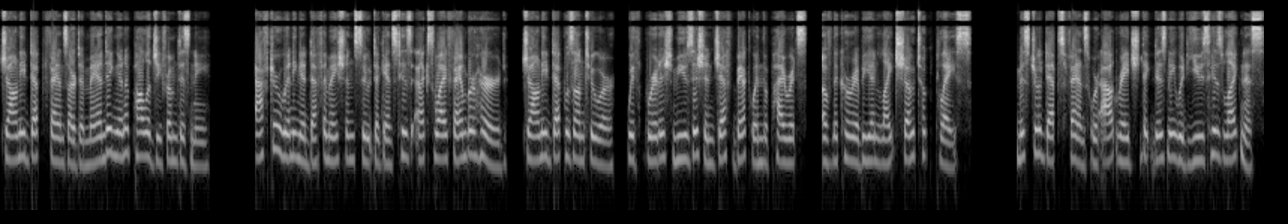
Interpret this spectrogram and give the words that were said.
Johnny Depp fans are demanding an apology from Disney. After winning a defamation suit against his ex-wife Amber Heard, Johnny Depp was on tour with British musician Jeff Beck when the Pirates of the Caribbean light show took place. Mr. Depp's fans were outraged that Disney would use his likeness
